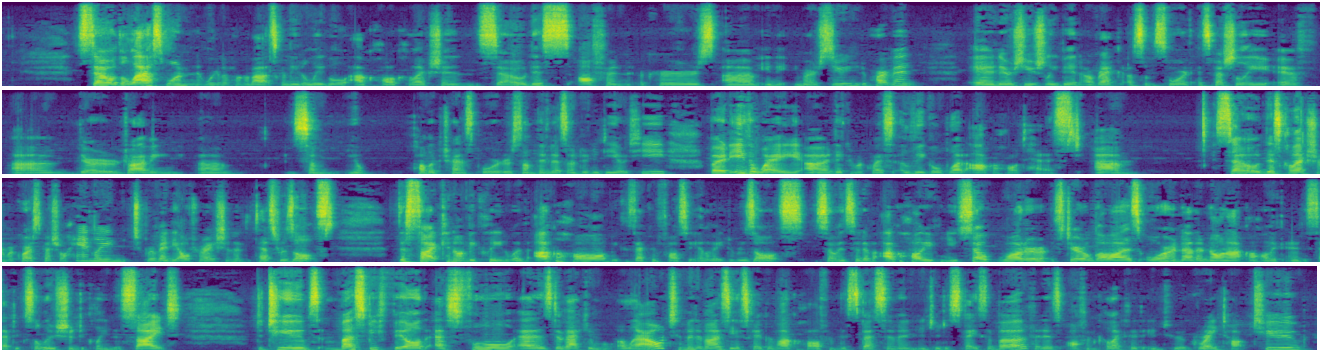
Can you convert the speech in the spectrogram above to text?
So the last one we're going to talk about is going to be the legal alcohol collection. So this often occurs um, in the emergency department, and there's usually been a wreck of some sort, especially if um, they're driving um, some you know public transport or something that's under the DOT. But either way, uh, they can request a legal blood alcohol test. Um, so this collection requires special handling to prevent the alteration of the test results. The site cannot be cleaned with alcohol because that could falsely elevate the results. So instead of alcohol, you can use soap, water, sterile gauze, or another non-alcoholic antiseptic solution to clean the site. The tubes must be filled as full as the vacuum will allow to minimize the escape of alcohol from the specimen into the space above. It is often collected into a gray top tube.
